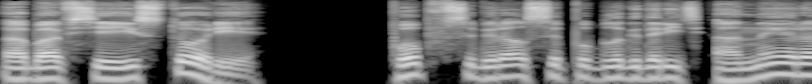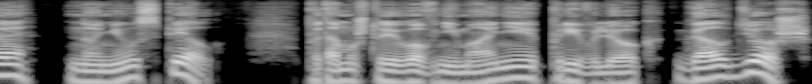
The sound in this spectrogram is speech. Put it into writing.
обо всей истории». Поп собирался поблагодарить Анейра, но не успел, потому что его внимание привлек галдеж,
